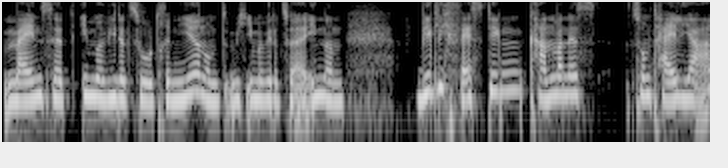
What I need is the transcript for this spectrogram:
Mindset immer wieder zu trainieren und mich immer wieder zu erinnern. Wirklich festigen kann man es zum Teil ja.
